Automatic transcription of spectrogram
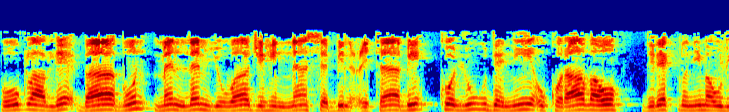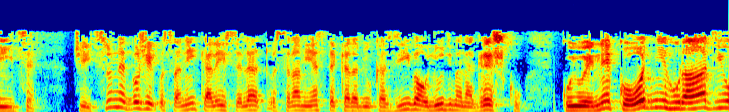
poglavlje babun men lem yuvađihin nase bil itabi ko ljude nije ukoravao direktno njima u lice. Či znači, sunnet Božijeg poslanika alaih salatu wasalam jeste kada bi ukazivao ljudima na grešku koju je neko od njih uradio,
